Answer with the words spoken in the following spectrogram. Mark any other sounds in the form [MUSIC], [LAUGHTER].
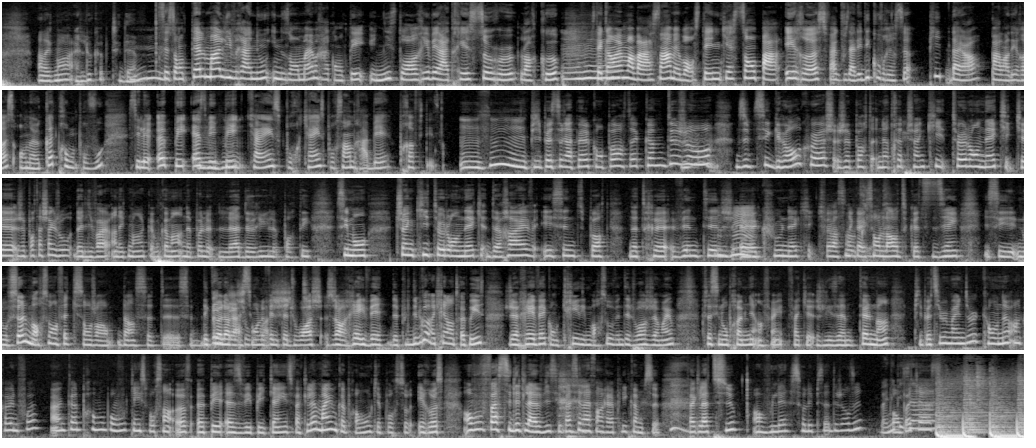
honnêtement, I look up to them. Ils se sont tellement livrés à nous, ils nous ont même raconté une histoire révélatrice sur eux, leur couple. C'était quand même embarrassant, mais bon, c'était une question par Eros, fait que vous allez découvrir ça. Puis d'ailleurs, parlant d'Eros, on a un code promo pour vous. C'est le E EPSVP15 pour 15% de rabais. Profitez-en. Mhm. Puis petit rappel qu'on porte, comme toujours, du petit girl crush. Je porte notre chunky turtleneck que je porte à chaque jour de l'hiver, honnêtement, comme comment ne pas l'adorer, le, porter? C'est mon chunky turtleneck de rêve. Et Cyn, tu portes notre vintage Mhm. euh, crewneck qui fait partie de la collection L'Art du quotidien. C'est nos seuls morceaux, en fait, qui sont genre dans cette, euh, cette décoloration, le vintage wash. J'en rêvais. Depuis le début qu'on a créé l'entreprise, je rêvais qu'on crée des morceaux vintage wash de même. Puis ça, c'est nos premiers, enfin. Fait que je les aime tellement. Puis petit reminder qu'on a encore une fois un code promo pour vous, 15% off E EPSVP15. Fait que le même code promo qu'il y a pour sur Eros. On vous facilite la vie. C'est facile à s'en rappeler comme ça. Fait que là-dessus, on vous laisse sur l'épisode d'aujourd'hui. Bon, Bon épisode. podcast.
